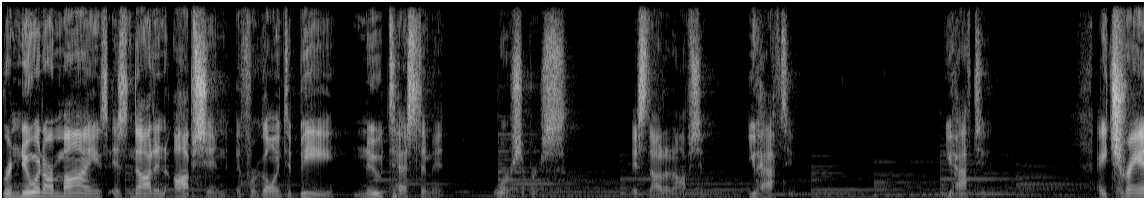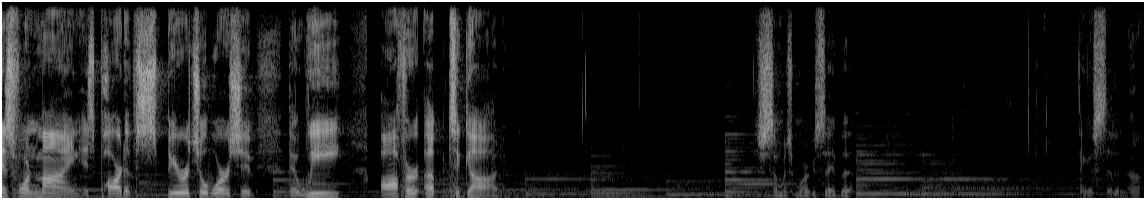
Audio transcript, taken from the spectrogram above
renewing our minds is not an option if we're going to be New Testament worshipers. It's not an option. You have to. You have to. A transformed mind is part of spiritual worship that we offer up to God. There's so much more I could say, but think I've said enough.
